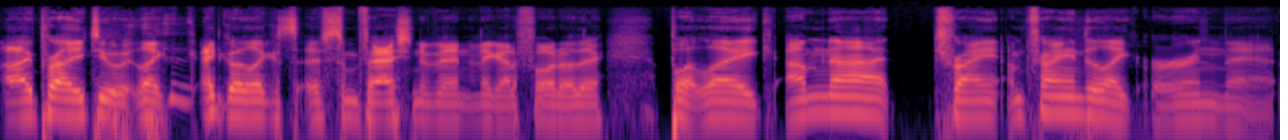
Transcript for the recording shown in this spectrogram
I probably do it. Like I'd go to like a some fashion event and I got a photo there. But like I'm not trying. I'm trying to like earn that.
